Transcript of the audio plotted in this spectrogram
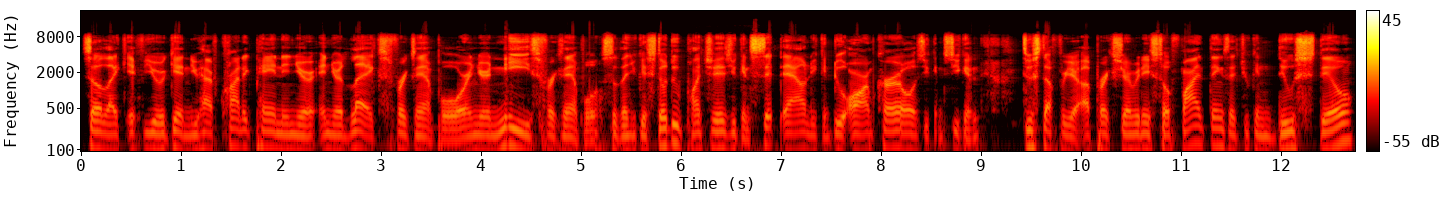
So like if you again you have chronic pain in your in your legs, for example, or in your knees, for example, so then you can still do punches, you can sit down, you can do arm curls, you can you can do stuff for your upper extremities. So find things that you can do still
